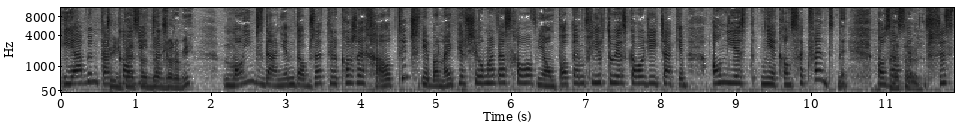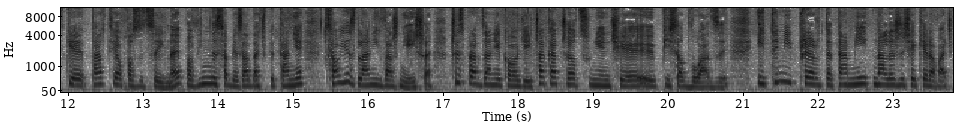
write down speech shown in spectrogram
I ja bym tak Czyli PSL dobrze robi? Moim zdaniem dobrze, tylko że chaotycznie, bo najpierw się umawia z Hołownią, potem flirtuje z Kołodziejczakiem. On jest niekonsekwentny. Poza tym wszystkie partie opozycyjne powinny sobie zadać pytanie, co jest dla nich ważniejsze. Czy sprawdzanie Kołodziejczaka, czy odsunięcie y, PiS od władzy. I tymi priorytetami należy się kierować.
